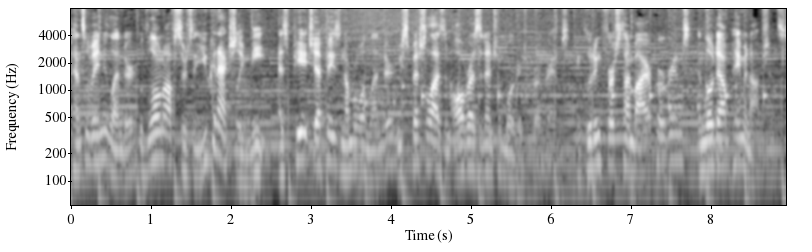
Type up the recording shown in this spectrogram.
Pennsylvania lender with loan officers that you can actually meet. As PHFA's number one lender, we specialize in all residential mortgage programs, including first time buyer programs and low down payment options.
